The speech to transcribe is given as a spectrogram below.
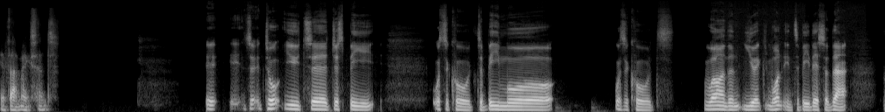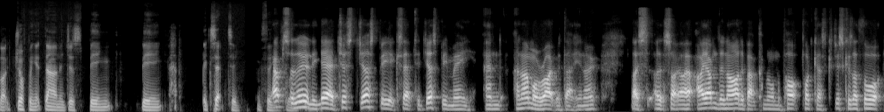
if that makes sense. It, it, taught you to just be, what's it called? To be more, what's it called? Rather than you wanting to be this or that, like dropping it down and just being, being accepting things. Absolutely, yeah. Just just be accepted, just be me, and and I'm all right with that, you know. Like uh, so, I, I am denied about coming on the po- podcast just because I thought,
